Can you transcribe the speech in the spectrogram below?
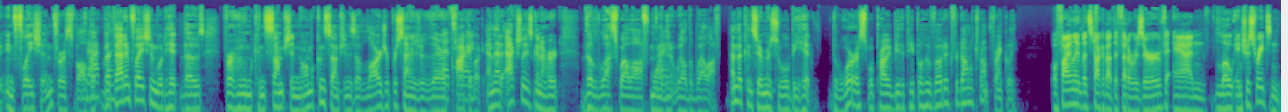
inflation first of all exactly. but but that inflation would hit those for whom consumption normal consumption is a larger percentage of their That's pocketbook right. and that actually is going to hurt the less well off more Right. than it will the well off and the consumers who will be hit the worst will probably be the people who voted for Donald Trump frankly Well, finally, let's talk about the Federal Reserve and low interest rates and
